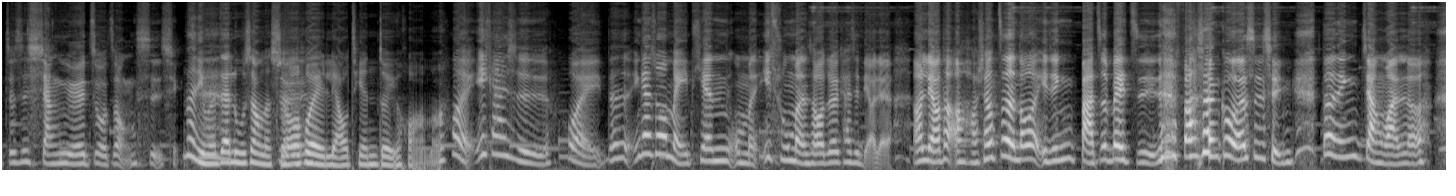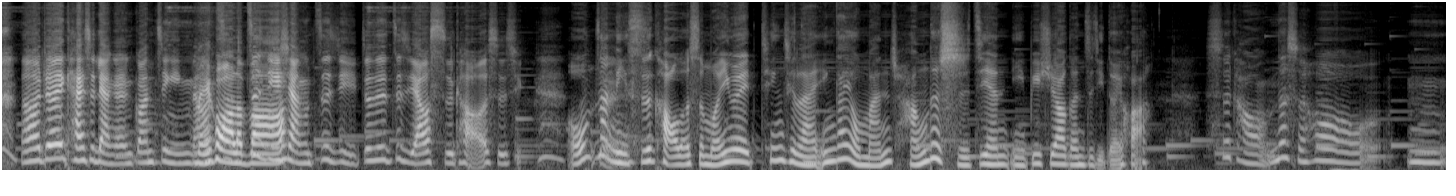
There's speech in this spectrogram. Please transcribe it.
就是相约做这种事情。那你们在路上的时候会聊天对话吗？会，一开始会，但是应该说每天我们一出门的时候就会开始聊聊，然后聊到啊，好像真的都已经把这辈子 发生过的事情都已经讲完了，然后就会开始两个人关静音，没话了吧？自己想自己就是自己要思考的事情。哦，那你思考了什么？因为听起来应该有蛮长的时间，你必须要跟自己对话。思考那时候，嗯，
